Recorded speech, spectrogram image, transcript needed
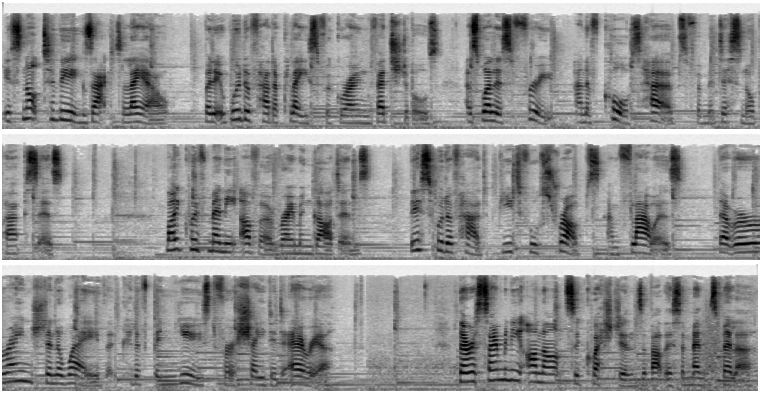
It's not to the exact layout, but it would have had a place for growing vegetables, as well as fruit and of course herbs for medicinal purposes. Like with many other Roman gardens, this would have had beautiful shrubs and flowers that were arranged in a way that could have been used for a shaded area. There are so many unanswered questions about this immense villa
